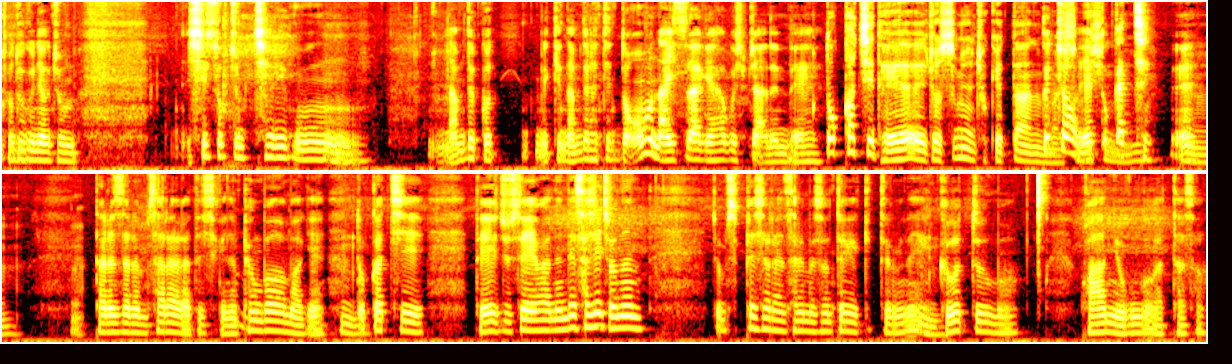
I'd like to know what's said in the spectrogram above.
저도 그냥 좀 실속 좀 차리고 남들 것 이렇게 남들한테 너무 나이스하게 하고 싶지 않은데 똑같이 대해줬으면 좋겠다는 그쵸 예 말씀이시네. 똑같이 예. 음. 다른 사람 살아가듯이 그냥 평범하게 음. 똑같이 대해주세요 하는데 사실 저는 좀 스페셜한 삶을 선택했기 때문에 음. 그것도 뭐 과한 요구인 것 같아서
